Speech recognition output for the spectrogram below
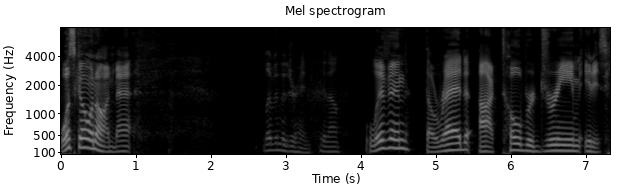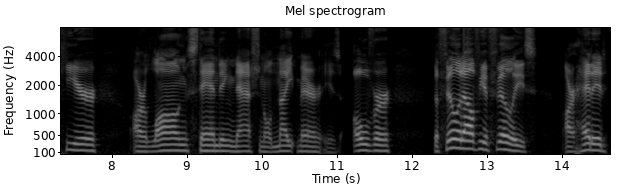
What's going on, Matt? living the dream, you know. Living the red October dream. It is here. Our long standing national nightmare is over. The Philadelphia Phillies are headed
